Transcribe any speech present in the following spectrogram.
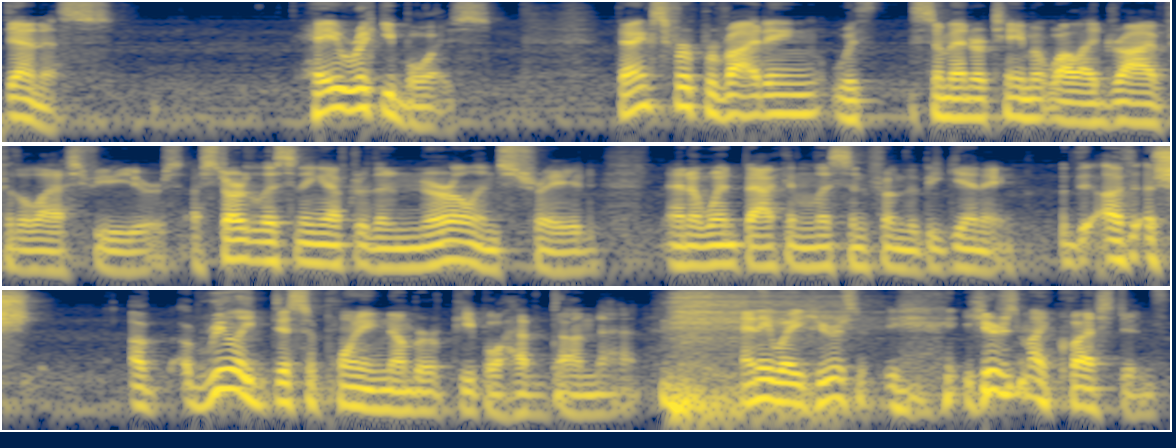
Dennis. Hey, Ricky boys. Thanks for providing with some entertainment while I drive for the last few years. I started listening after the Nerlens trade, and I went back and listened from the beginning. A, a a- a really disappointing number of people have done that. anyway, here's here's my questions.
